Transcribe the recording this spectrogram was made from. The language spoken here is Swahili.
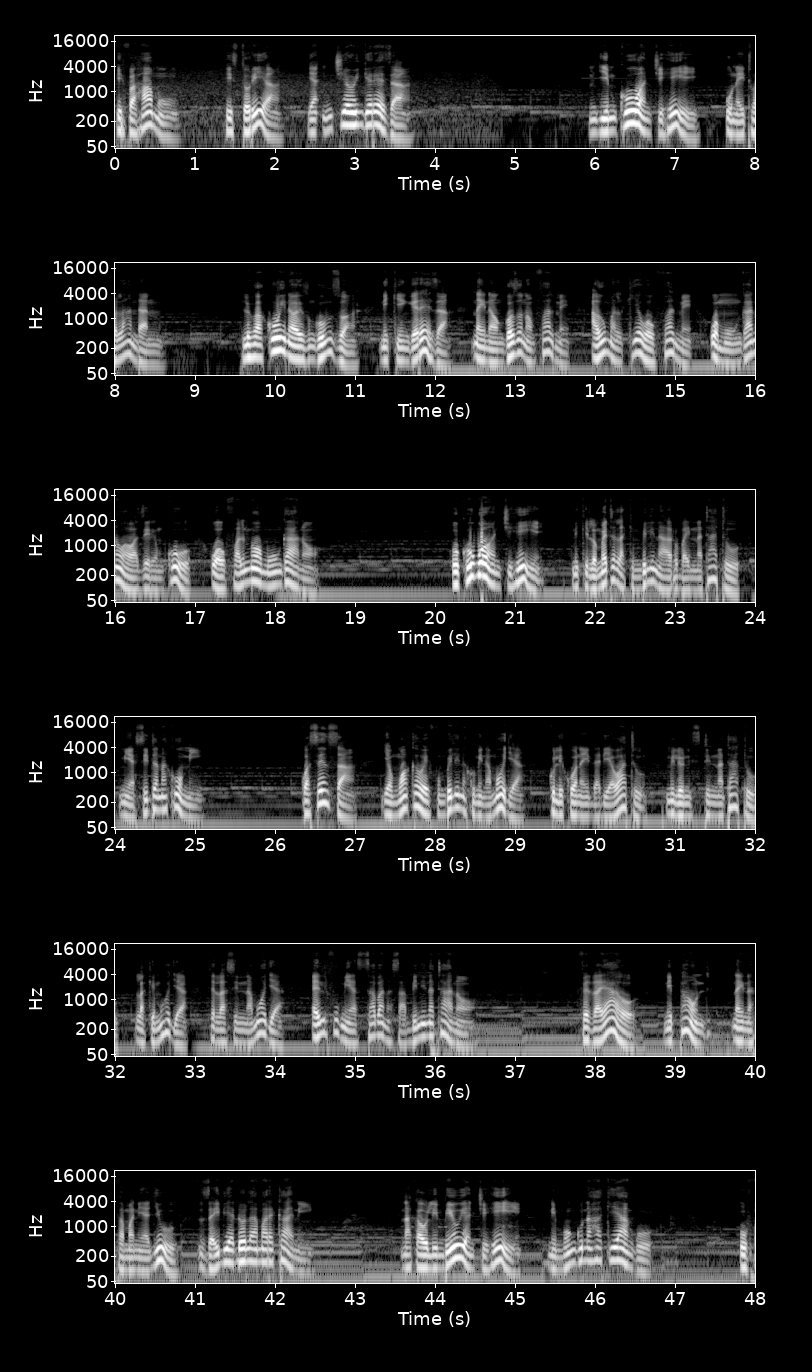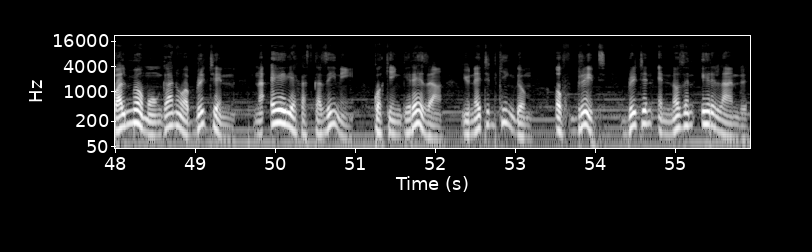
Ifahamu historia ya nchi ya Uingereza. Mji mkuu wa nchi hii unaitwa London. Lugha kuu inayozungumzwa ni Kiingereza na inaongozwa na mfalme au malkia wa ufalme wa muungano wa waziri mkuu wa ufalme wa muungano. Ukubwa wa nchi hii ni kilomita laki mbili na arobaini na tatu mia sita na kumi. Kwa sensa ya mwaka wa 2011 kulikuwa na idadi ya watu milioni 63 laki moja elfu. Fedha yao ni pound na ina thamani ya juu zaidi ya dola ya Marekani, na kauli mbiu ya nchi hii ni Mungu na haki yangu. Ufalme wa muungano wa Britain na area kaskazini, kwa Kiingereza United Kingdom of Great Britain and Northern Ireland.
